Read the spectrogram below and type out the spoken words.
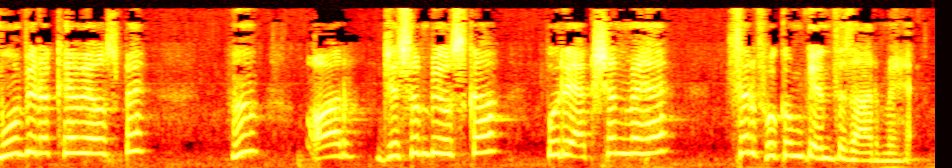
منہ بھی رکھے ہوئے اس پہ ہاں؟ اور جسم بھی اس کا پورے ایکشن میں ہے، صرف حکم کے انتظار میں ہے۔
